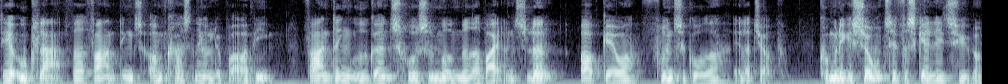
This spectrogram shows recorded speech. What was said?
Det er uklart, hvad forandringens omkostninger løber op i. Forandringen udgør en trussel mod medarbejdernes løn, opgaver, frynsegoder eller job. Kommunikation til forskellige typer.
